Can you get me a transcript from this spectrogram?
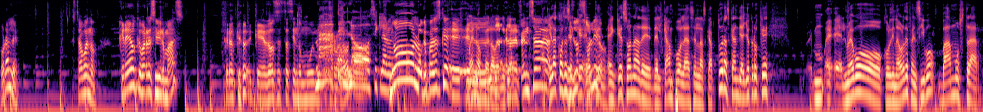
Órale. Está bueno. Creo que va a recibir más. Creo que, que dos está siendo muy, muy conservador. ¡Mátenlo! Sí, claro. No, lo que pasa es que eh, el- Bueno, pero la, la defensa Aquí la cosa es, en, lo qué, en sólido. qué- en qué zona de- del campo le hacen las capturas, Candia. Yo creo que mm, eh, el nuevo coordinador defensivo va a mostrar,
